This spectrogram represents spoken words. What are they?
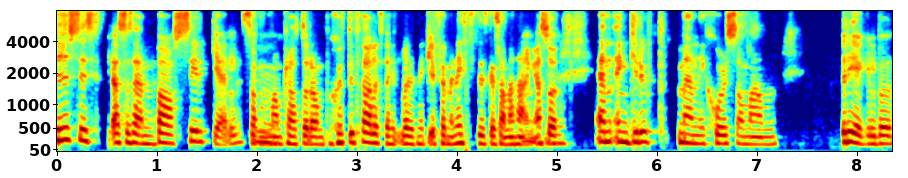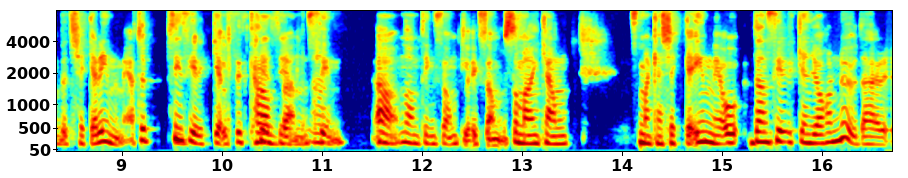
fysisk, alltså så en bascirkel som mm. man pratade om på 70-talet väldigt mycket i feministiska sammanhang. Alltså mm. en, en grupp människor som man regelbundet checkar in med, typ sin cirkel, sitt coven, sin, sin ja. ja, mm. någonting sånt liksom, som man kan som man kan checka in med. Och den cirkeln jag har nu, det här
